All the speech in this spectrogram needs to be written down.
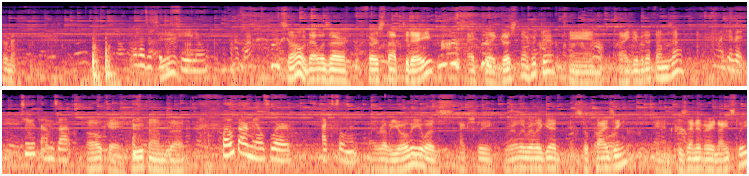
Per me. Era. So that was our first stop today at the Göstner Hütte, and I give it a thumbs up. I give it two thumbs up. Okay, two thumbs up. Both our meals were excellent. My ravioli was actually really, really good. It's surprising and presented very nicely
